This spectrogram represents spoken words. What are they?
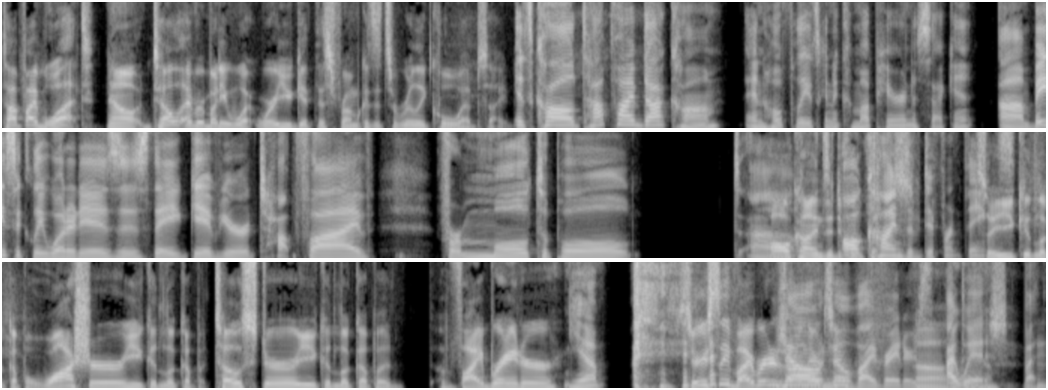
Top five what? Now tell everybody what where you get this from because it's a really cool website. It's called top5.com, and hopefully it's going to come up here in a second. Um, basically, what it is is they give your top five for multiple, uh, all kinds of different all things. kinds of different things. So you could look up a washer, you could look up a toaster, you could look up a, a vibrator. Yep. Seriously, vibrators no, are on there too? no vibrators. Oh, I damn. wish, but Hmm.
